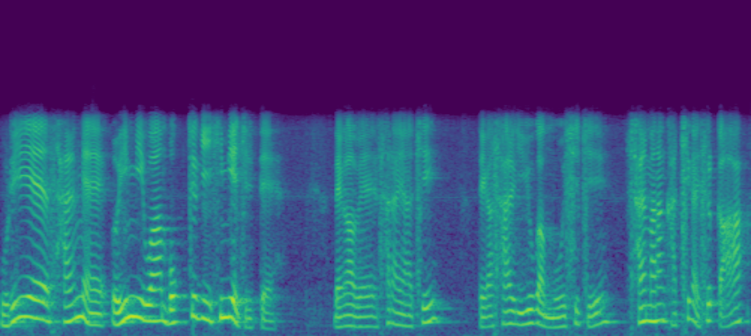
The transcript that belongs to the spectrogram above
우리의 삶의 의미와 목적이 희미해질 때 내가 왜 살아야지? 내가 살 이유가 무엇이지? 살 만한 가치가 있을까?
